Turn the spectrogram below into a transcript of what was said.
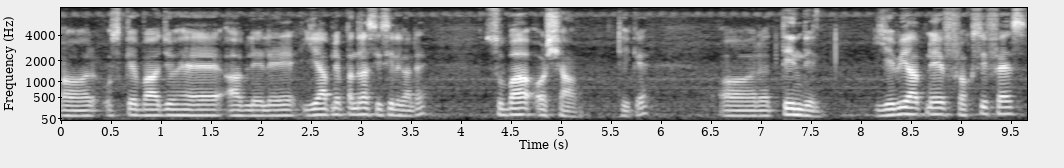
और उसके बाद जो है, आप ले लें, ये आपने पंद्रह सी लगाना है, सुबह और शाम, ठीक है? और तीन दिन, ये भी आपने फ्लॉक्सीफेस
